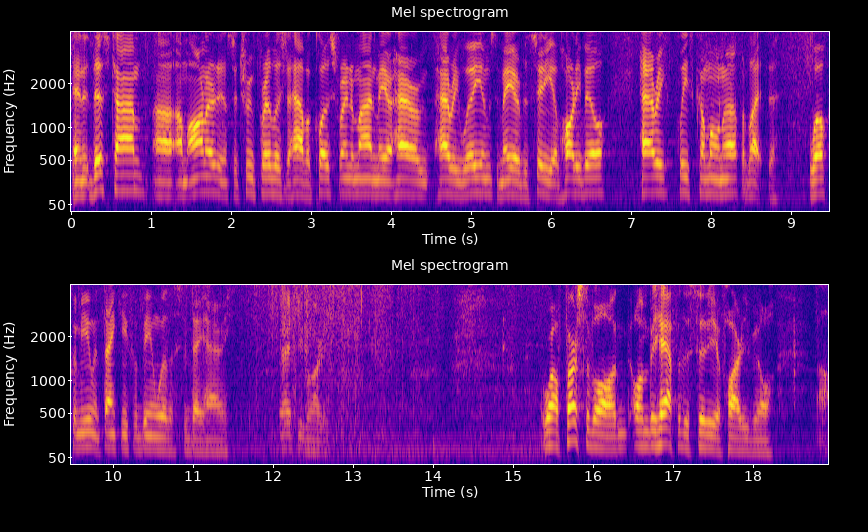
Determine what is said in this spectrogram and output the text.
And at this time, uh, I'm honored and it's a true privilege to have a close friend of mine, Mayor Harry, Harry Williams, the mayor of the city of Hardeeville. Harry, please come on up. I'd like to welcome you and thank you for being with us today, Harry. Thank you, Marty. Well, first of all, on, behalf of the city of Hardeeville, uh,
